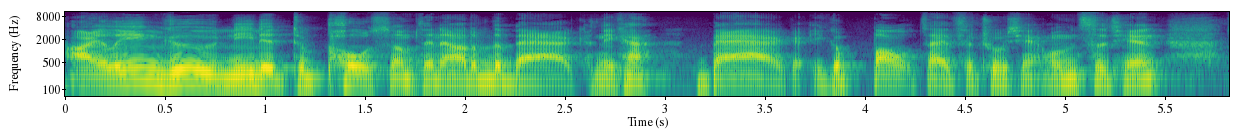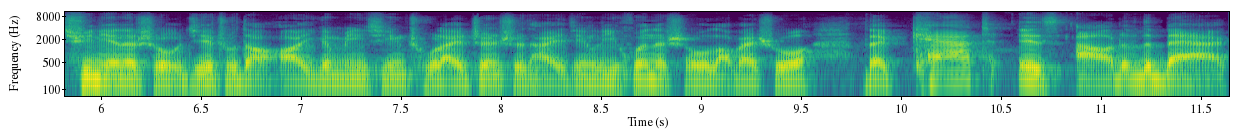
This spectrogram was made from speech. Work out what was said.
Eileen Gu needed to pull something out of the bag. 你看 bag 一个包再次出现。我们此前去年的时候接触到啊一个明星出来证实他已经离婚的时候，老外说 The cat is out of the bag.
